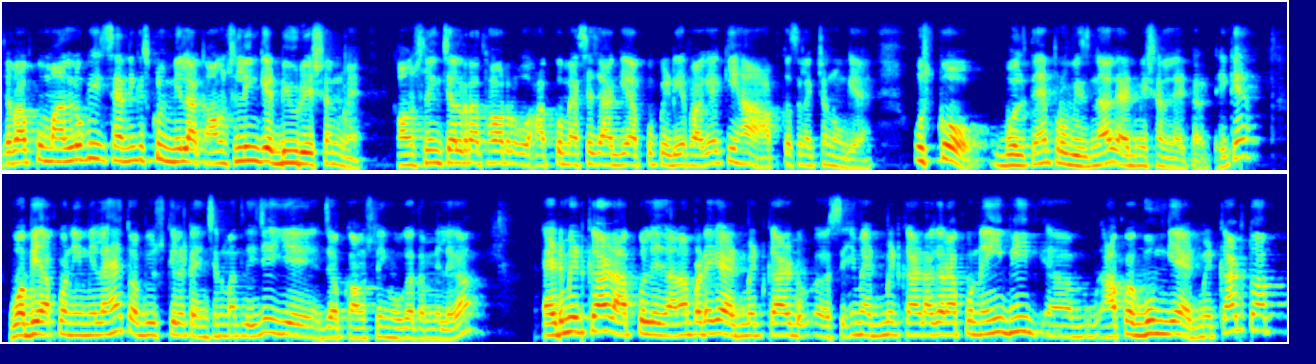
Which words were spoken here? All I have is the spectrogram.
जब आपको मान लो कि सैनिक स्कूल मिला काउंसलिंग के ड्यूरेशन में काउंसलिंग चल रहा था और आपको मैसेज आ गया, आपको पीडीएफ आ गया कि हाँ आपका सिलेक्शन हो गया है। उसको बोलते हैं प्रोविजनल एडमिशन लेटर ठीक है? वो अभी आपको नहीं मिला है तो अभी उसके लिए टेंशन मत लीजिए। ये जब काउंसलिंग होगा तब मिलेगा। एडमिट कार्ड आपको ले जाना पड़ेगा। Admit card same admit card अगर आपको नहीं भी आपका गुम गया एडमिट कार्ड तो आप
